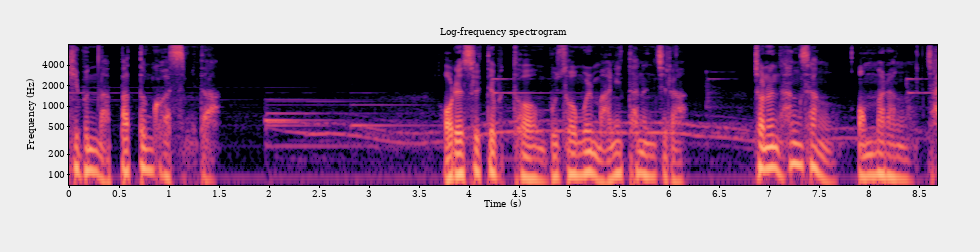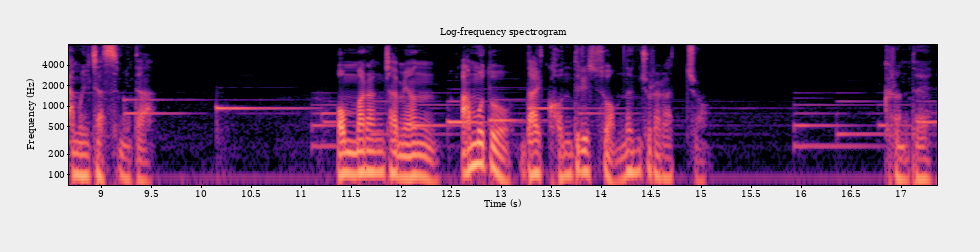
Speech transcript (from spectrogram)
기분 나빴던 것 같습니다. 어렸을 때부터 무서움을 많이 타는지라 저는 항상 엄마랑 잠을 잤습니다. 엄마랑 자면 아무도 날 건드릴 수 없는 줄 알았죠. 그런데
